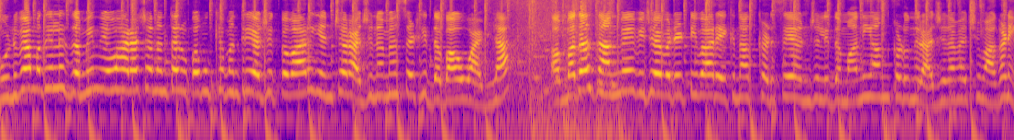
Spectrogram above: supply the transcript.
मुंडव्यामधील जमीन व्यवहाराच्या नंतर उपमुख्यमंत्री अजित पवार यांच्या राजीनाम्यासाठी दबाव वाढला. अंबादास दानवे विजय वडेट्टीवार एकनाथ खडसे अंजली दमानी यांकडून राजीनाम्याची मागणी.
